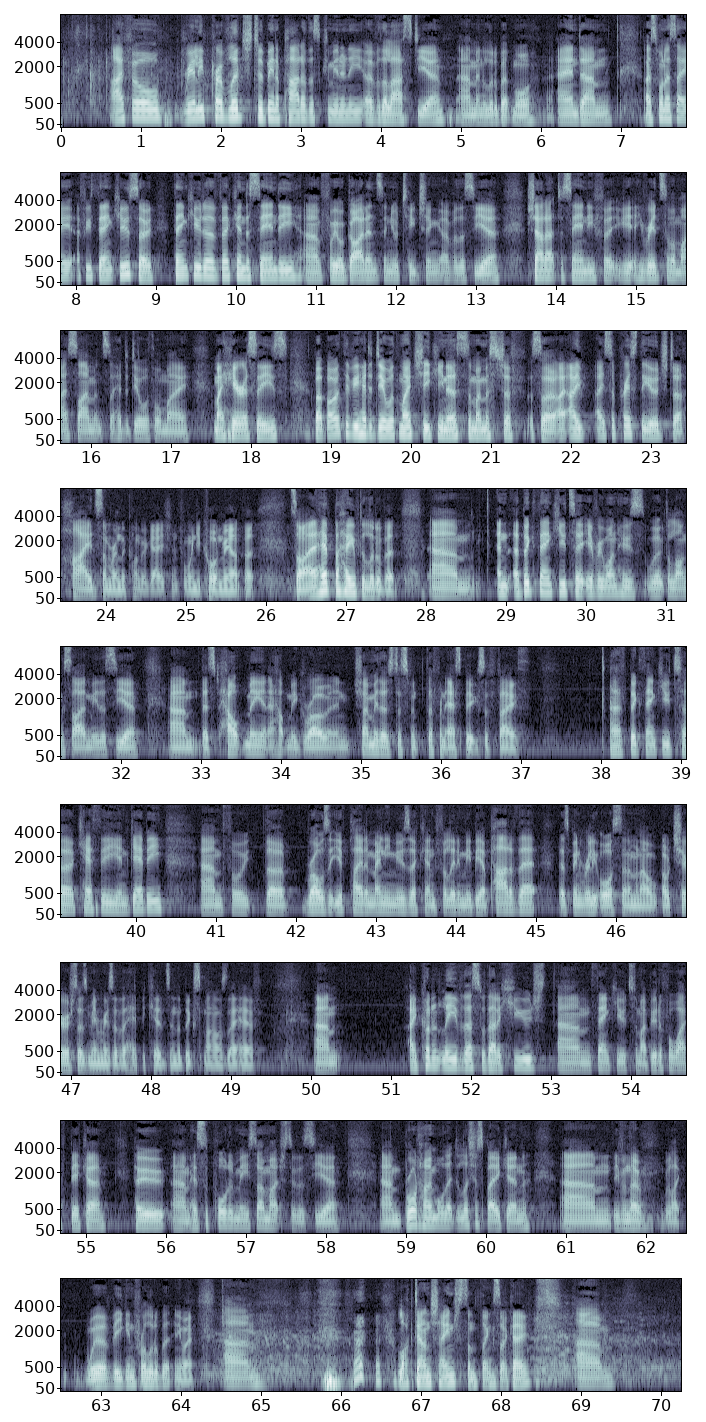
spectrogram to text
I feel really privileged to have been a part of this community over the last year um, and a little bit more. And um, I just want to say a few thank yous. So, thank you to Vic and to Sandy um, for your guidance and your teaching over this year. Shout out to Sandy for he read some of my assignments. So I had to deal with all my, my heresies. But both of you had to deal with my cheekiness and my mischief. So, I, I, I suppressed the urge to hide somewhere in the congregation from when you called me up. But so I have behaved a little bit. Um, and a big thank you to everyone who's worked alongside me this year um, that's helped me and helped me grow and show me those different aspects of faith. A big thank you to Kathy and Gabby um, for the roles that you've played in mainly music and for letting me be a part of that. That's been really awesome, and I'll, I'll cherish those memories of the happy kids and the big smiles they have. Um, I couldn't leave this without a huge um, thank you to my beautiful wife, Becca, who um, has supported me so much through this year. Um, brought home all that delicious bacon, um, even though we're like we're vegan for a little bit. Anyway, um, lockdown changed some things. Okay, um,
